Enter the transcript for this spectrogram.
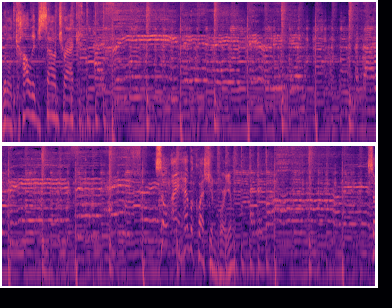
Little college soundtrack. I have a question for you. So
